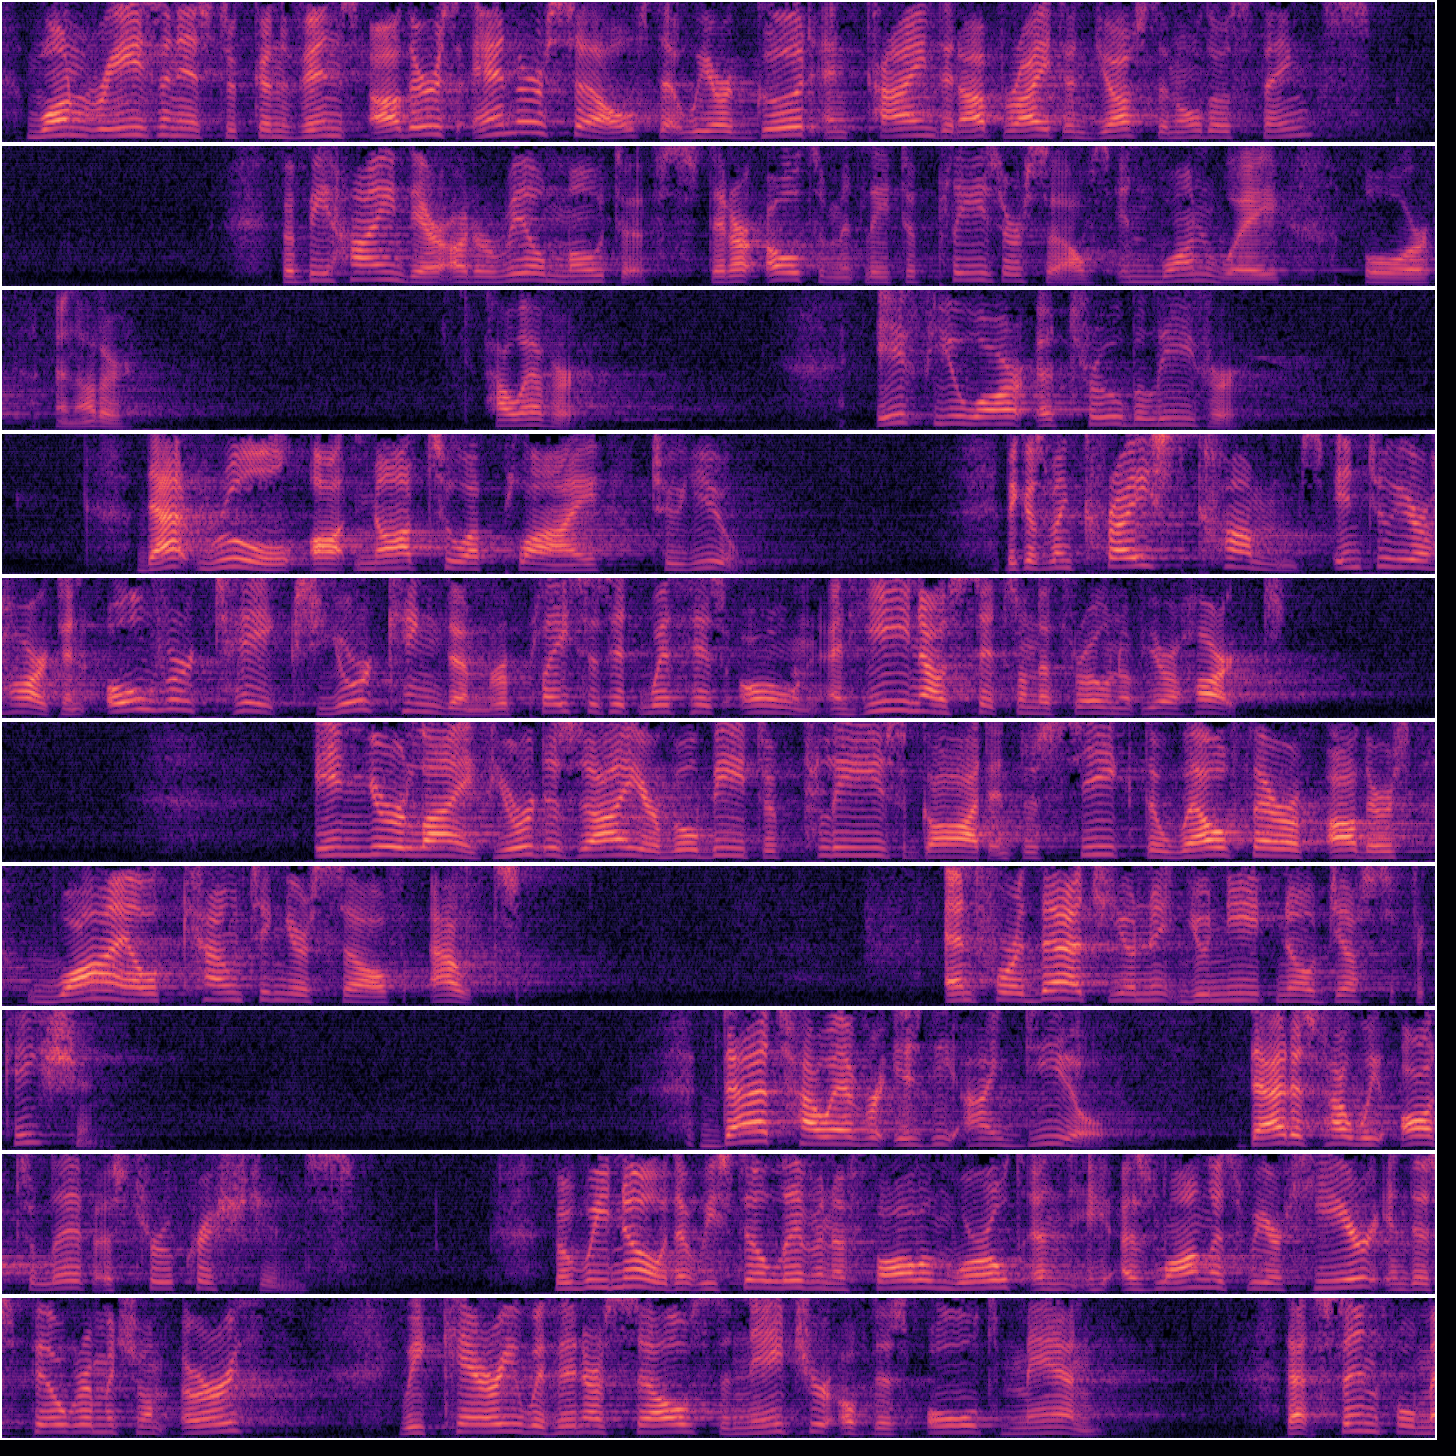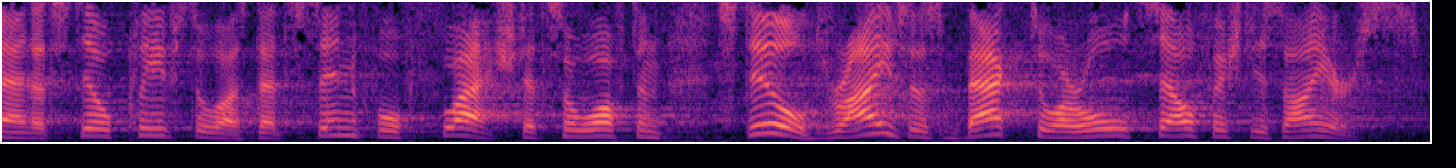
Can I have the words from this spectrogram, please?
One reason is to convince others and ourselves that we are good and kind and upright and just and all those things. But behind there are the real motives that are ultimately to please ourselves in one way or another. However, if you are a true believer, that rule ought not to apply to you. Because when Christ comes into your heart and overtakes your kingdom, replaces it with his own, and he now sits on the throne of your heart, in your life, your desire will be to please God and to seek the welfare of others while counting yourself out. And for that, you need, you need no justification. That, however, is the ideal. That is how we ought to live as true Christians. But we know that we still live in a fallen world, and as long as we are here in this pilgrimage on earth, we carry within ourselves the nature of this old man. That sinful man that still cleaves to us, that sinful flesh that so often still drives us back to our old selfish desires.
